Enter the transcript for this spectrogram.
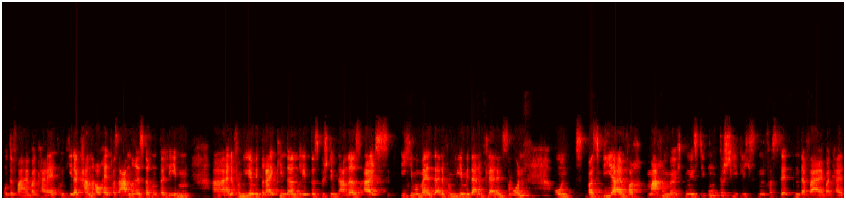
unter Vereinbarkeit und jeder kann auch etwas anderes darunter leben. Äh, eine Familie mit drei Kindern lebt das bestimmt anders als ich im Moment, eine Familie mit einem kleinen Sohn. Und was wir einfach machen möchten, ist die unterschiedlichsten Facetten der Vereinbarkeit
